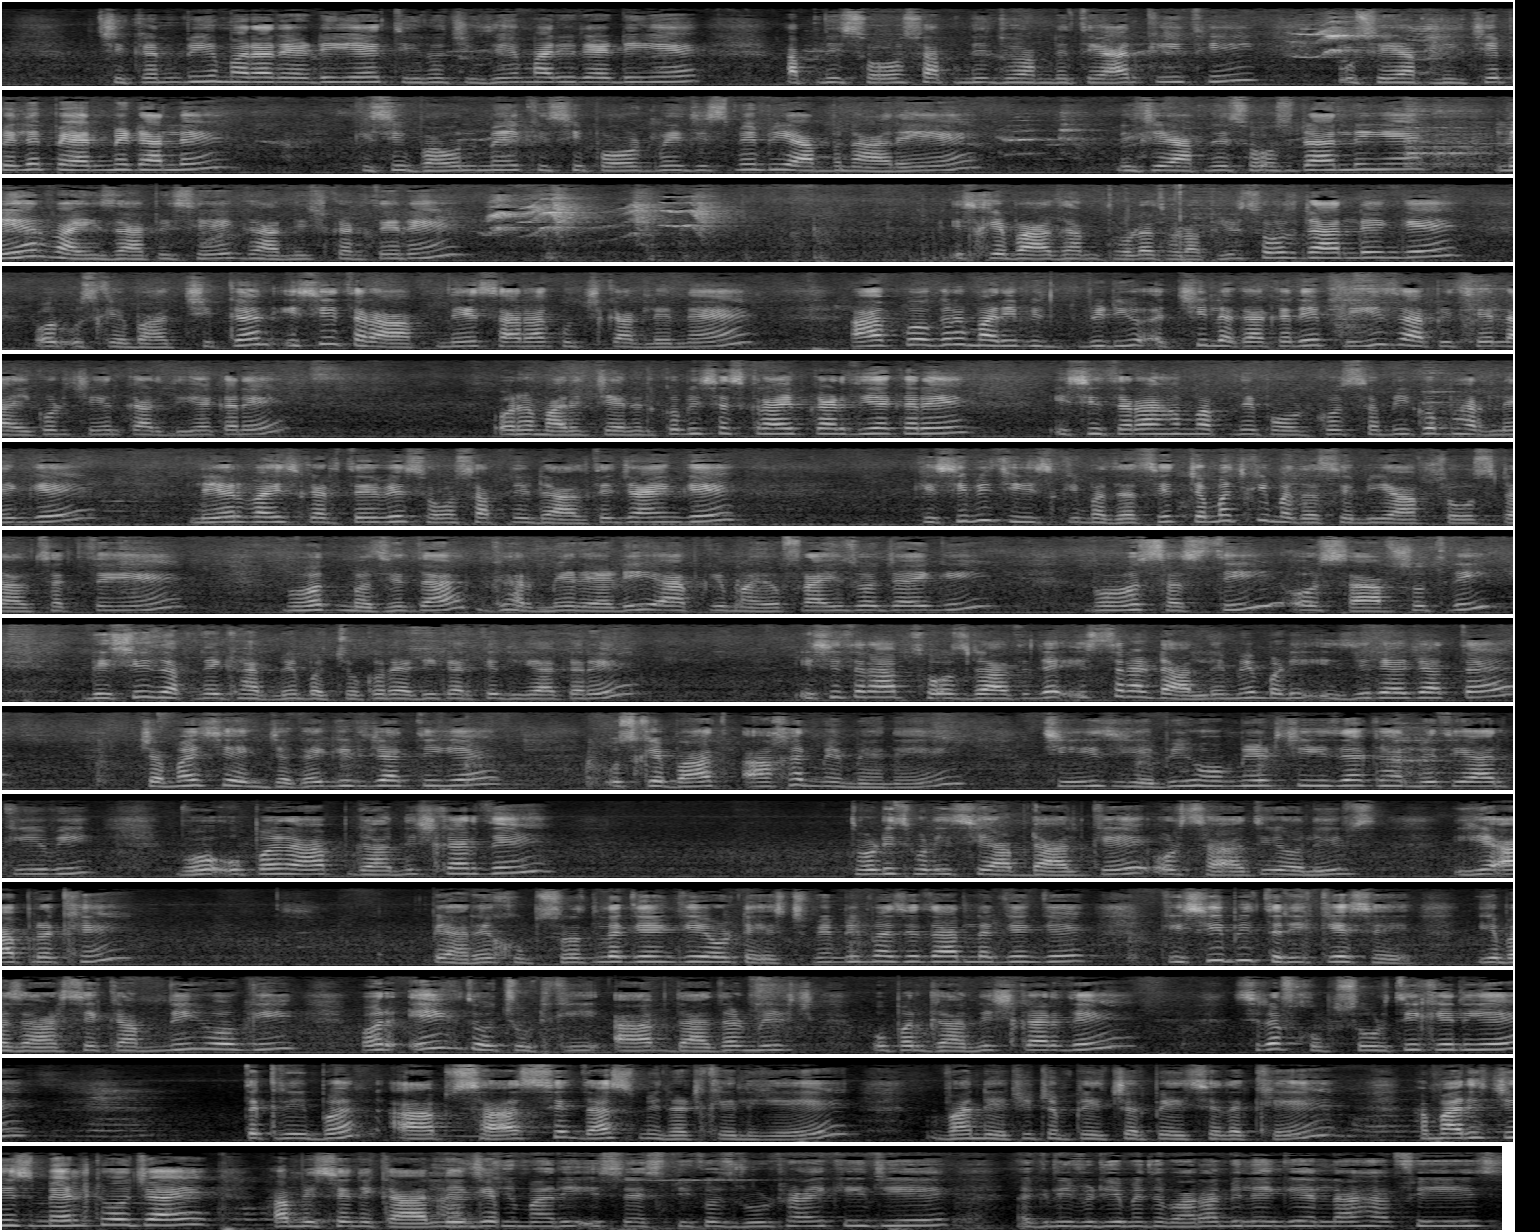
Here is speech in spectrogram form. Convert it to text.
चिकन भी हमारा रेडी है, तीनों चीज़ें हमारी रेडी हैं। अपनी सॉस अपने जो हमने तैयार की थी, उसे आप नीचे पहले पैन में डालें। किसी बाउल में, किसी पॉट में, जिसमें भी आप बना रहे हैं। नीचे आपने सॉस डाल ली है। लेयर वाइज आप इसे गार्निश करते रहें। इसके बाद हम थोड़ा थोड़ा फिर सॉस डाल लेंगे और उसके बाद चिकन। इसी तरह आपने सारा कुछ कर लेना है। आपको अगर हमारी वीडियो अच्छी लगा करे, प्लीज़ आप इसे लाइक और शेयर कर दिया करें। और हमारे चैनल को भी सब्सक्राइब कर दिया करें। इसी तरह हम अपने पॉट को सभी को भर लेंगे। लेयर वाइज करते हुए सॉस अपनी डालते जाएँगे। किसी भी चीज़ की मदद से, चम्मच की मदद से भी आप सॉस डाल सकते हैं। बहुत मज़ेदार, घर में रेडी आपकी मायो फ्राइज हो जाएगी। बहुत सस्ती और साफ़ सुथरी डिशेज़ अपने घर में बच्चों को रेडी करके दिया करें। इसी तरह आप सॉस डालते जाए। इस तरह डालने में बड़ी इजी रह जाता है। चम्मच से एक जगह गिर जाती है। उसके बाद आखिर में मैंने चीज़, ये भी होममेड चीज़ है, घर में तैयार की हुई। वो ऊपर आप गार्निश कर दें। थोड़ी थोड़ी सी आप डाल के और साथ ही ओलिव्स ये आप रखें। प्यारे, खूबसूरत लगेंगे और टेस्ट में भी मज़ेदार लगेंगे। किसी भी तरीके से ये बाज़ार से कम नहीं होगी। और एक दो चुटकी आप दादर मिर्च ऊपर गार्निश कर दें, सिर्फ़ खूबसूरती के लिए। तकरीबन आप सात से दस मिनट के लिए 180 टेम्परेचर पे इसे रखें। हमारी चीज़ मेल्ट हो जाए हम इसे निकाल लेंगे। हमारी इस रेसिपी को ज़रूर ट्राई कीजिए। अगली वीडियो में दोबारा मिलेंगे। अल्लाह हाफिज़।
